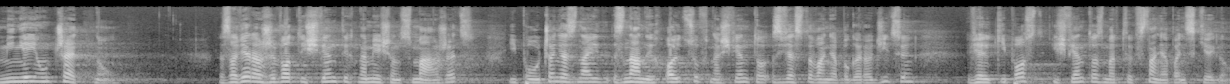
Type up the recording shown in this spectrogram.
minieją czetną, Zawiera żywoty świętych na miesiąc marzec i pouczenia znanych ojców na święto zwiastowania Bogarodzicy, Wielki Post i święto Zmartwychwstania Pańskiego.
